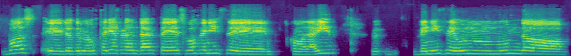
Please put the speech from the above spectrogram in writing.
vos, eh, lo que me gustaría preguntarte es, vos venís de, como David, venís de un mundo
